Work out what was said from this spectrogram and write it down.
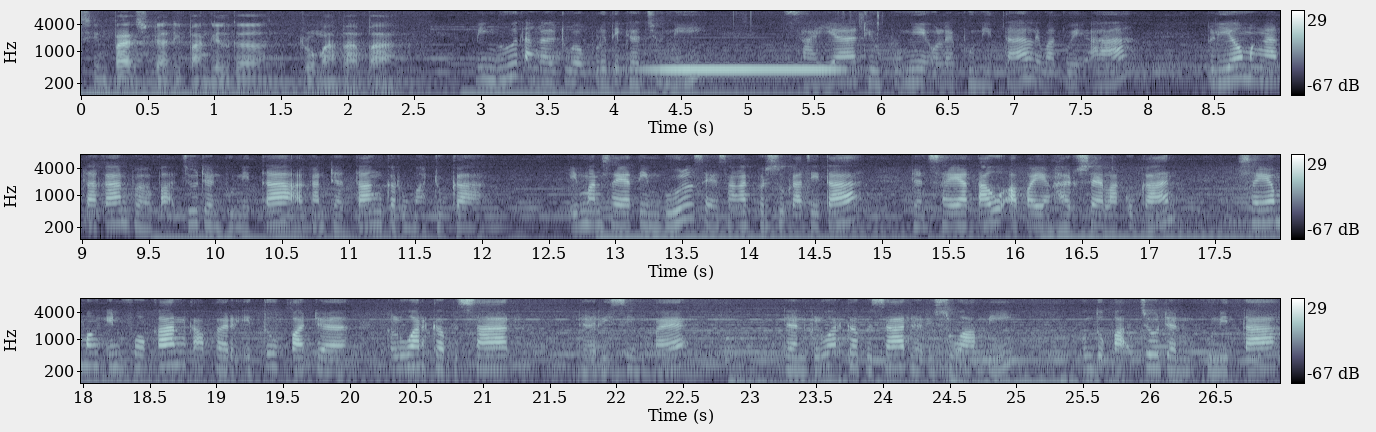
Simpek sudah dipanggil ke rumah Bapak. Minggu tanggal 23 Juni saya dihubungi oleh Bunita lewat WA beliau mengatakan bahwa Pak Jo dan Bunita akan datang ke rumah duka. Iman saya timbul saya sangat bersuka cita dan saya tahu apa yang harus saya lakukan. Saya menginfokan kabar itu pada keluarga besar dari Simpe dan keluarga besar dari suami untuk Pak Jo dan Bunita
